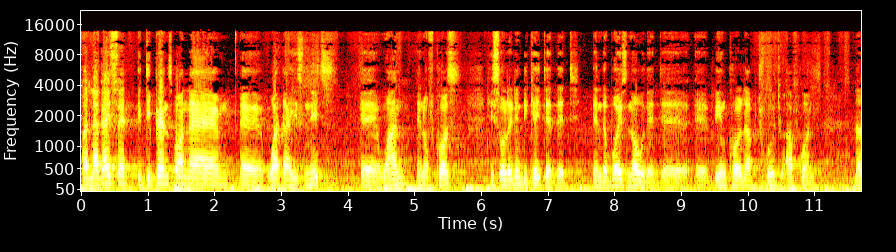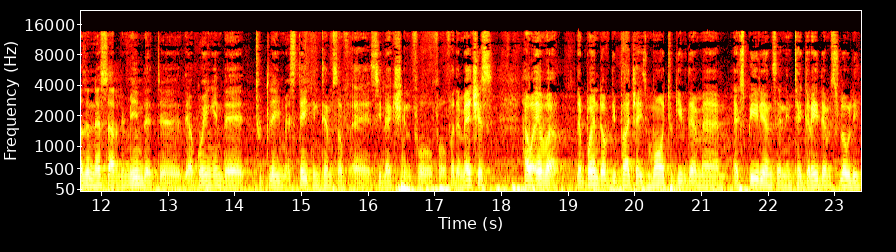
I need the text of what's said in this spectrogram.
But like I said, it depends on um, uh, what are his needs, uh, one, and of course, he's already indicated that, and the boys know that uh, uh, being called up to go to AFCON doesn't necessarily mean that uh, they are going in there to claim a stake in terms of selection for, for, for the matches. However, the point of departure is more to give them um, experience and integrate them slowly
